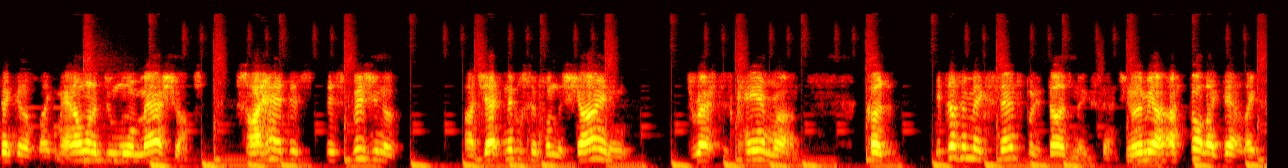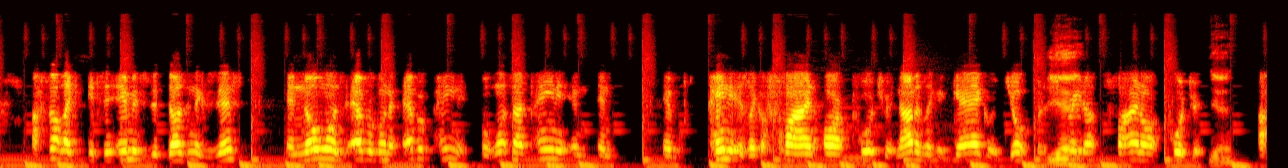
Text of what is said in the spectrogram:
thinking of like, man, I want to do more mashups. So I had this this vision of uh, Jack Nicholson from The Shining dressed as Cam'ron, because it doesn't make sense, but it does make sense. You know what I mean? I, I felt like that. Like I felt like it's an image that doesn't exist, and no one's ever going to ever paint it. But once I paint it and and and paint it as like a fine art portrait, not as like a gag or a joke, but a Yeah. straight up fine art portrait. Yeah. I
